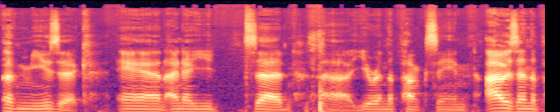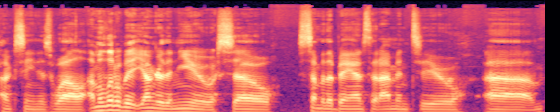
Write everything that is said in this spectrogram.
of music, and I know you said uh, you were in the punk scene. I was in the punk scene as well. I'm a little bit younger than you, so some of the bands that I'm into um,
